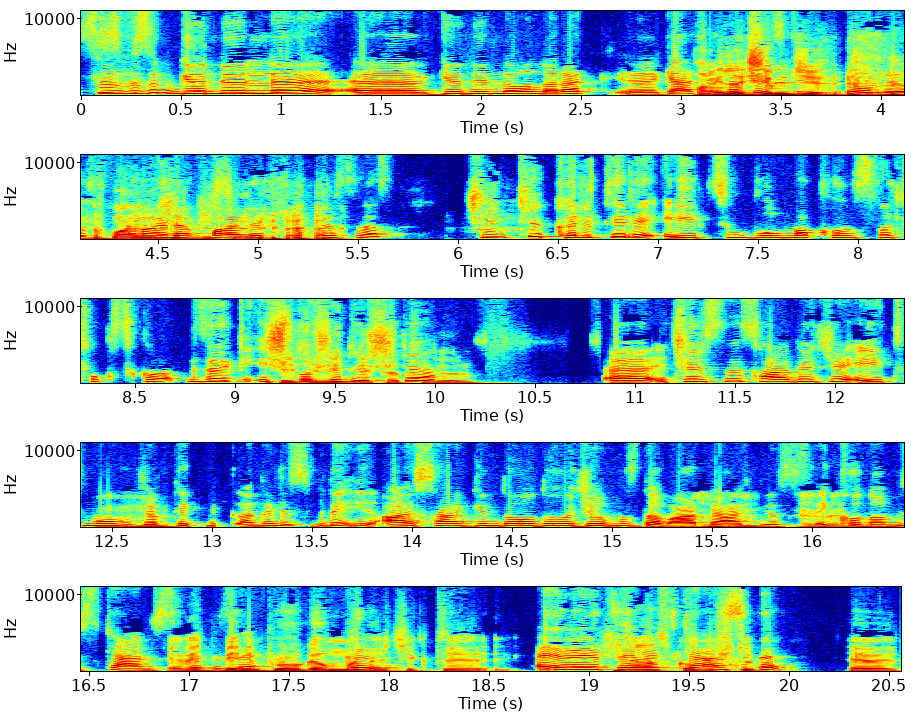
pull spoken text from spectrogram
Siz bizim gönüllü e, gönüllü olarak e, gerçekten paylaşımcı oluyorsunuz. Aynen paylaşımcısınız. Çünkü kaliteli eğitim bulma konusunda çok sıkıntı. Bize de iş başa düştü. Ee, içerisinde sadece eğitim olmayacak, Hı-hı. teknik analiz. Bir de Aysel Gündoğdu hocamız da var. Belki biliyorsunuz evet. ekonomist kendisi evet, de bize. benim programıma da çıktı. Evet, Finans evet konuştuk. kendisi de. Evet.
